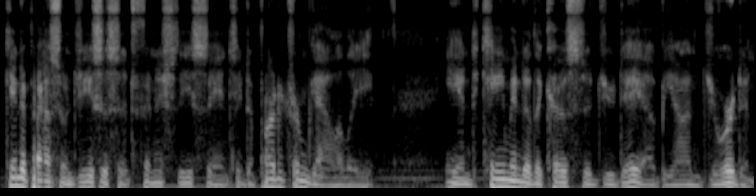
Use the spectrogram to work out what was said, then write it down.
It came to pass when Jesus had finished these sayings, he departed from Galilee and came into the coast of Judea beyond Jordan.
